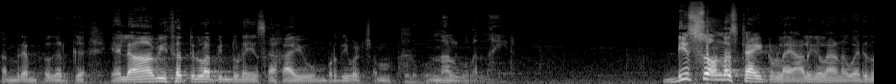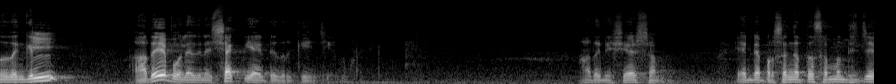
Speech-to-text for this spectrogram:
സംരംഭകർക്ക് എല്ലാവിധത്തിലുള്ള പിന്തുണയും സഹായവും പ്രതിപക്ഷം നൽകുമെന്നായിരുന്നു. ഡിസോണസ്റ്റ് ആയിട്ടുള്ള ആളുകളാണ് വരുന്നതെങ്കിൽ അതേപോലെ അതിനെ ശക്തിയായിട്ട് എതിർക്കുകയും ചെയ്യുന്നു അതിനുശേഷം എന്റെ പ്രസംഗത്തെ സംബന്ധിച്ച്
